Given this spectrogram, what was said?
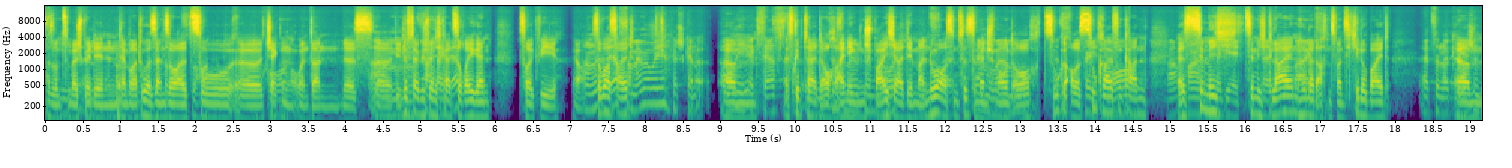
Also um zum Beispiel den Temperatursensor zu äh, checken und dann das, äh, die Lüftergeschwindigkeit zu regeln. Zeug wie ja, sowas halt. Ähm, es gibt halt auch einigen Speicher, den man nur aus dem System Management auch zu, aus zugreifen kann. Er ist ziemlich, ziemlich klein, 128 Kilobyte. Ähm,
